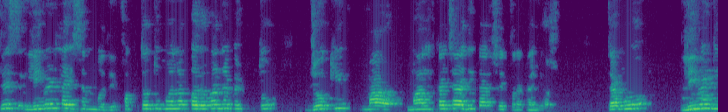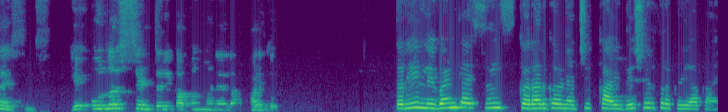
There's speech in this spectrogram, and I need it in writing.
तेच लिव्ह अँड लायसनमध्ये फक्त तुम्हाला परवाना भेटतो जो की मा मालकाच्या अधिकार क्षेत्राखाली असतो. त्यामुळं लिव्ह अँड लायसन्स हे ओनर्स सेंट्रिक आपण म्हणायला हरकत तर ही लिव्ह अँड लायसन्स करार करण्याची कायदेशीर प्रक्रिया काय?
